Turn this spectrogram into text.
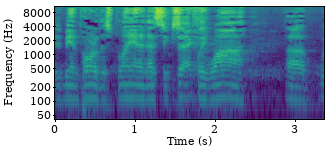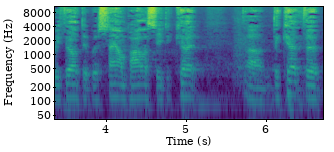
is being part of this plan, and that's exactly why uh, we felt it was sound policy to cut uh, to cut the,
